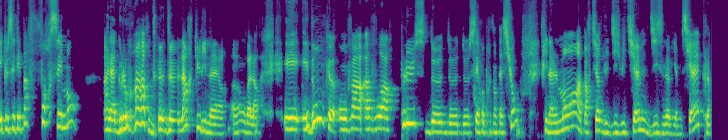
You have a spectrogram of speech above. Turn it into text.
et que c'était pas forcément à la gloire de, l'art culinaire. Hein, voilà. Et, donc, on va avoir plus de, ces représentations, finalement, à partir du 18e, 19e siècle,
